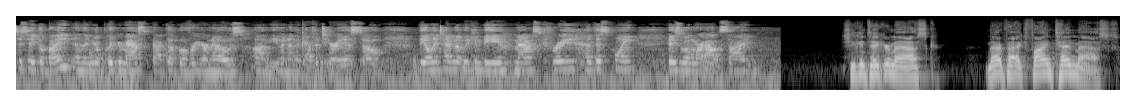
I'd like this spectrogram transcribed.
to take a bite, and then you'll put your mask back up over your nose, um, even in the cafeteria. So, the only time that we can be mask free at this point is when we're outside. She can take her mask. Matter of fact, find 10 masks,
